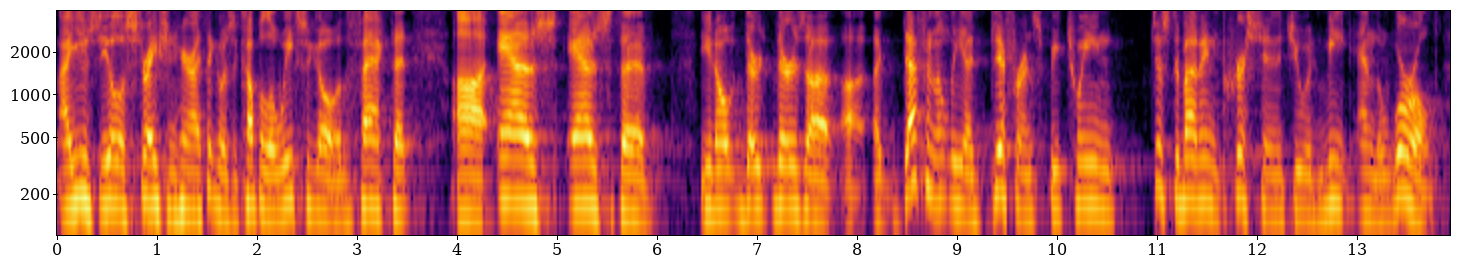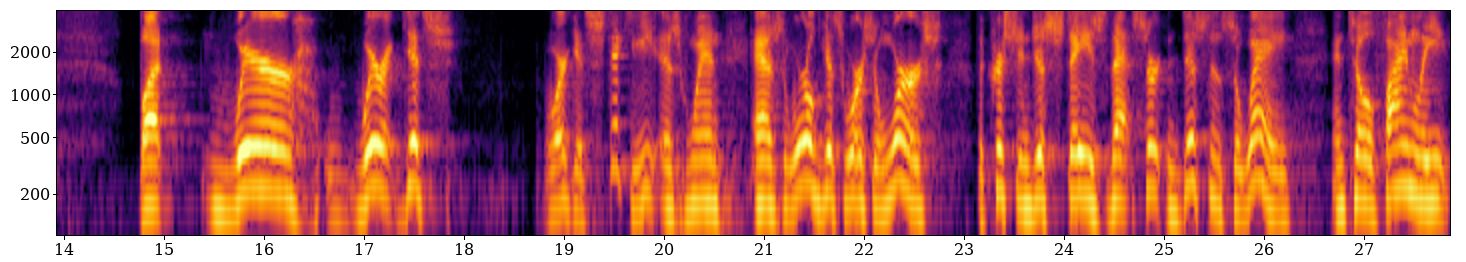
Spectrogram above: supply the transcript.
I used the illustration here, I think it was a couple of weeks ago, the fact that uh, as, as the, you know, there, there's a, a, a, definitely a difference between just about any Christian that you would meet and the world. But where, where it gets where it gets sticky is when as the world gets worse and worse, the Christian just stays that certain distance away until finally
